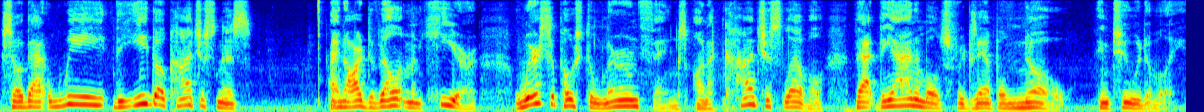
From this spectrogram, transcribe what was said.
so that we, the ego consciousness, and our development here, we're supposed to learn things on a conscious level that the animals, for example, know intuitively.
